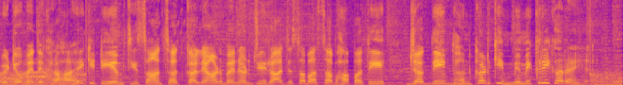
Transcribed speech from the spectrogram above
वीडियो में दिख रहा है कि टीएमसी सांसद कल्याण बनर्जी राज्यसभा सभापति जगदीप धनखड़ की मिमिक्री कर रहे हैं।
